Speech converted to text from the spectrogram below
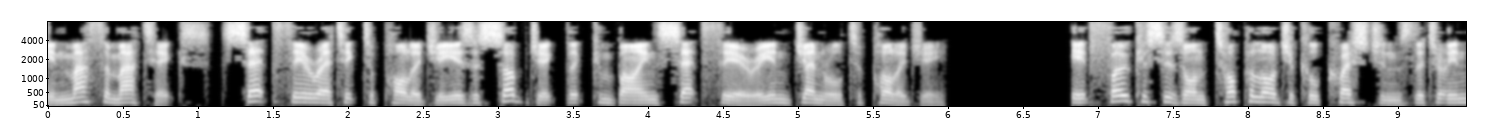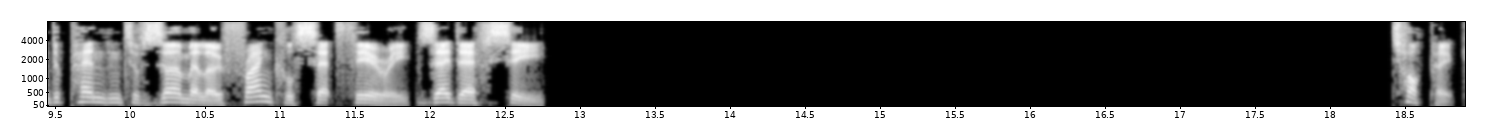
In mathematics, set-theoretic topology is a subject that combines set theory and general topology. It focuses on topological questions that are independent of Zermelo-Fraenkel set theory ZFC. Topic:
